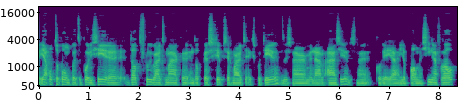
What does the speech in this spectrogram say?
ja, op te pompen, te produceren, dat vloeibaar te maken en dat per schip zeg maar, te exporteren. Dus naar met name Azië, dus naar Korea, Japan en China vooral.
